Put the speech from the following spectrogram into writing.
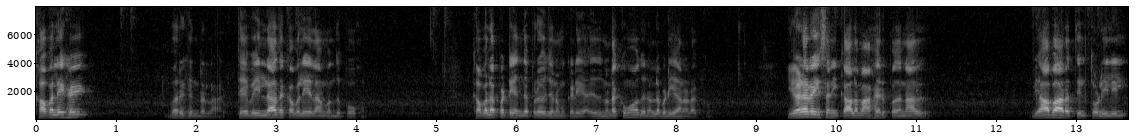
கவலைகள் வருகின்ற நாள். தேவையில்லாத கவலையெல்லாம் வந்து போகும். கவலைப்பட்டு எந்த பிரயோஜனமும் கிடையாது. எது நடக்குமோ அது நல்லபடியாக நடக்கும். ஏழரை சனி காலமாக இருப்பதனால் வியாபாரத்தில் தொழிலில்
